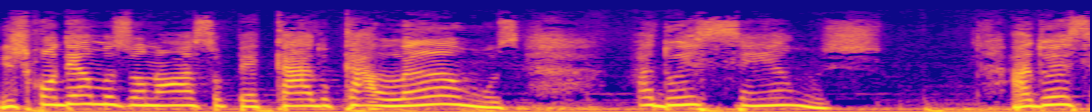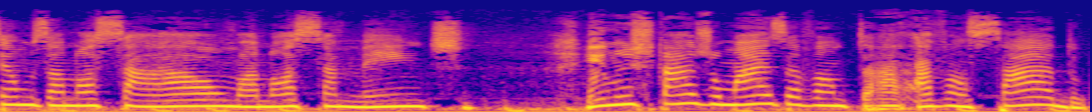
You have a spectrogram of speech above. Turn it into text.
escondemos o nosso pecado, calamos, adoecemos. Adoecemos a nossa alma, a nossa mente. E no estágio mais avançado,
